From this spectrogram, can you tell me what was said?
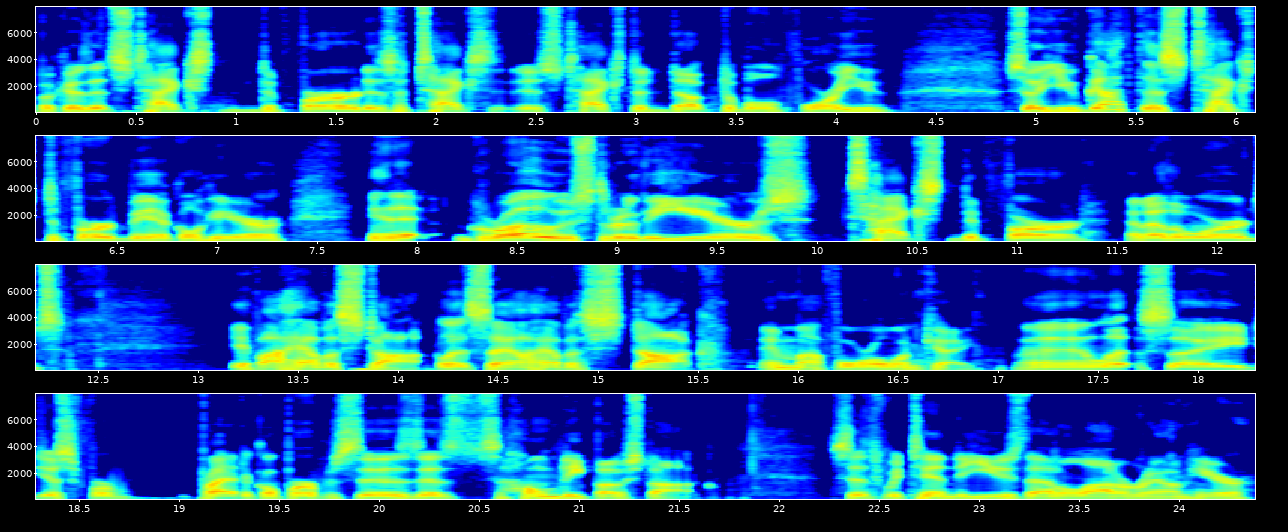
because it's tax deferred, it's a tax it's tax deductible for you. So you've got this tax deferred vehicle here and it grows through the years tax deferred. In other words, if I have a stock, let's say I have a stock in my 401k, and let's say just for practical purposes, it's Home Depot stock, since we tend to use that a lot around here.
